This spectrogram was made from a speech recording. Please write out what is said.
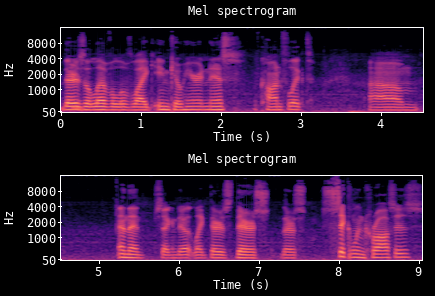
there's a level of like incoherentness conflict um and then second uh, like there's there's there's sickle and crosses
